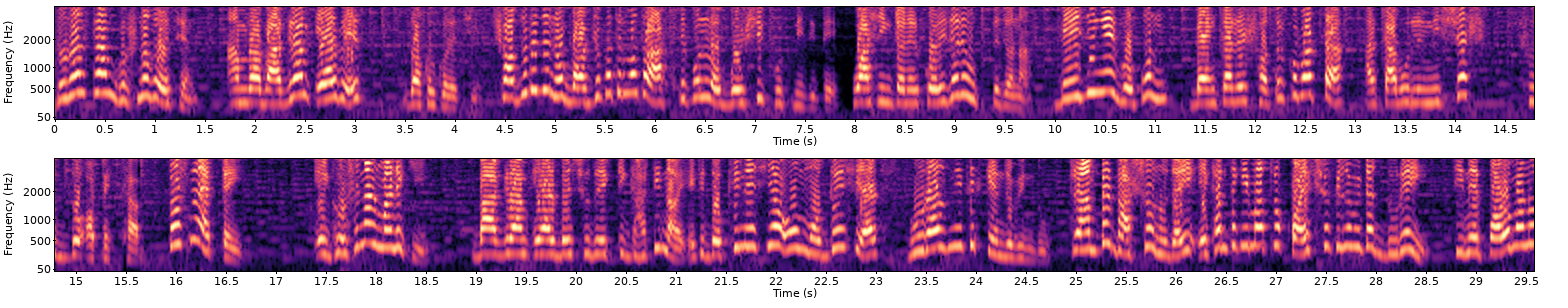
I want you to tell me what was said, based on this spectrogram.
ডোনাল্ড ট্রাম্প ঘোষণা করেছেন, আমরা বাগরাম এয়ারবেস দখল করেছি। শব্দটা যেন বজ্রপাতের মতো আশ্রে পড়ল বৈশ্বিক কূটনীতিতে। ওয়াশিংটনের করিডোরে উত্তেজনা। বেইজিং এর গোপন ব্যাংকারের সতর্কবার্তা আর কাবুলের নিঃশ্বাস শুদ্ধ অপেক্ষা। প্রশ্ন একটাই, এই ঘোষণার মানে কি? বাগরাম এয়ারবেস শুধু একটি ঘাঁটি নয়, এটি দক্ষিণ এশিয়া ও মধ্য এশিয়ার ভূরাজনীতির কেন্দ্রবিন্দু। ট্রাম্পের ভাষ্য অনুযায়ী, এখান থেকে মাত্র কয়েকশো কিলোমিটার দূরেই চীনের পরমাণু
